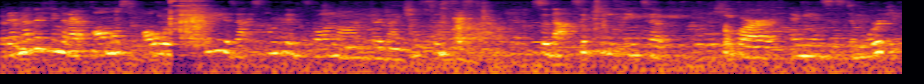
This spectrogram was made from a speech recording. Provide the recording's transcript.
But another thing that I almost always see is that something's going on in their digestive system. So that's a key thing to keep our immune system working.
